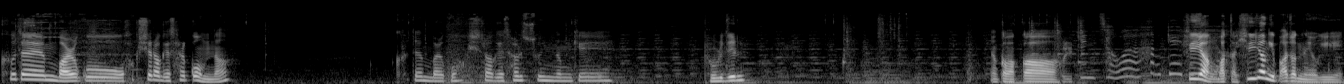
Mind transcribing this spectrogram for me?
크뎀 말고 확실하게 살 거 없나? 크뎀 말고 확실하게 살 수 있는 게 불딜? 잠깐 아까. heal량 맞다. heal량이 빠졌네 여기.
